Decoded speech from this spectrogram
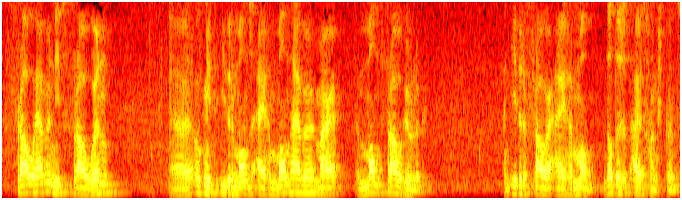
vrouw hebben, niet vrouwen. Eh, ook niet iedere man zijn eigen man hebben, maar een man-vrouw huwelijk. En iedere vrouw haar eigen man. Dat is het uitgangspunt.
